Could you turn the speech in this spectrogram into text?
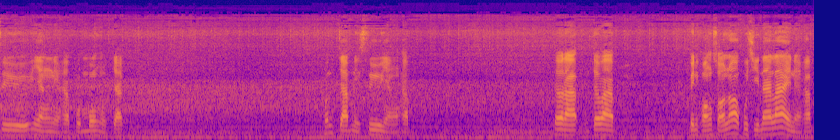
ซื้ออหยังเนี่ยครับผมบ่งหูจักคนจับนี่ซื้อหยังครับแต่ว่าแต่ว่าเป็นของสอนอคุชินาไล่เนี่ยครับ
